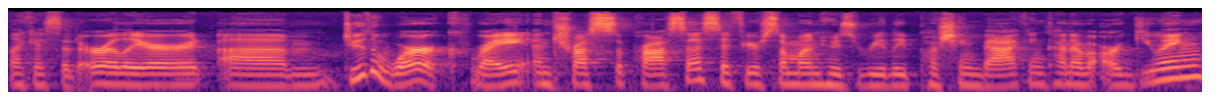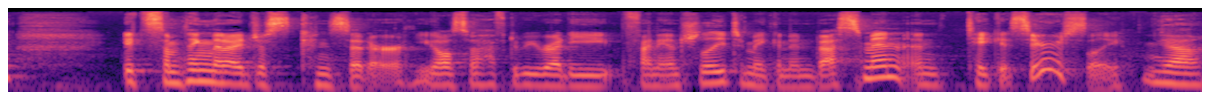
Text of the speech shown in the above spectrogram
Like I said earlier, um, do the work, right? And trust the process. If you're someone who's really pushing back and kind of arguing, it's something that I just consider. You also have to be ready financially to make an investment and take it seriously. Yeah.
